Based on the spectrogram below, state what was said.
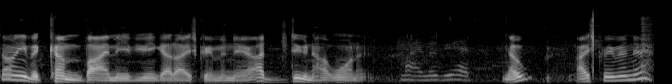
Don't even come by me if you ain't got ice cream in there. I do not want it. My, move your head. Nope. Ice cream in there?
